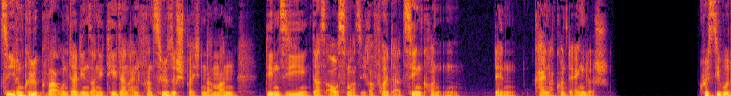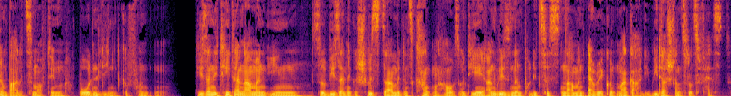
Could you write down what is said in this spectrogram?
Zu ihrem Glück war unter den Sanitätern ein französisch sprechender Mann, dem sie das Ausmaß ihrer Folter erzählen konnten, denn keiner konnte Englisch. Christy wurde im Badezimmer auf dem Boden liegend gefunden. Die Sanitäter nahmen ihn sowie seine Geschwister mit ins Krankenhaus und die anwesenden Polizisten nahmen Eric und Magali widerstandslos fest.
